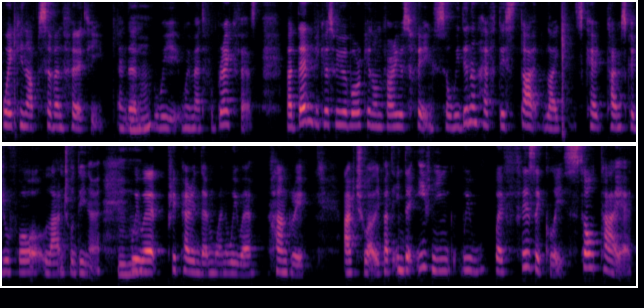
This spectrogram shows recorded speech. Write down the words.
waking up seven thirty, and then mm-hmm. we we met for breakfast. But then because we were working on various things, so we didn't have this time like time schedule for lunch or dinner. Mm-hmm. We were preparing them when we were hungry, actually. But in the evening, we were physically so tired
